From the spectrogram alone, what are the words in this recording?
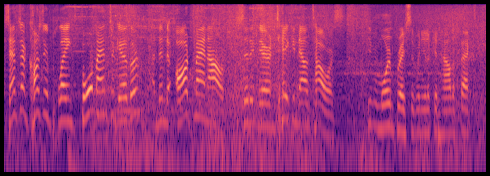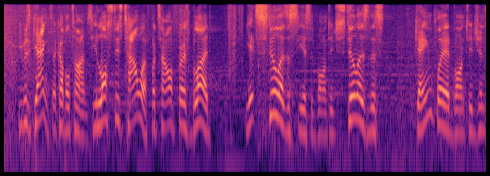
Samsung constantly playing four men together and then the odd man out, sitting there and taking down towers. It's even more impressive when you look at how the fact he was ganked a couple times. He lost his tower for Tower First Blood, yet still has a CS advantage, still has this gameplay advantage, and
